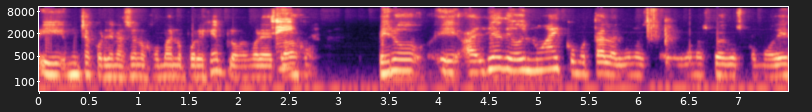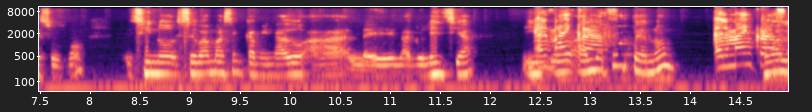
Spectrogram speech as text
y mucha coordinación ojo-mano, por ejemplo, memoria de trabajo. Pero eh, al día de hoy no hay como tal algunos, algunos juegos como esos, ¿no? Sino se va más encaminado a la, violencia y al deporte, ¿no? El Minecraft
